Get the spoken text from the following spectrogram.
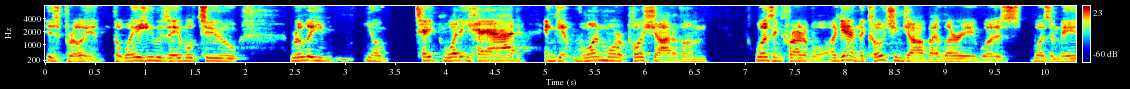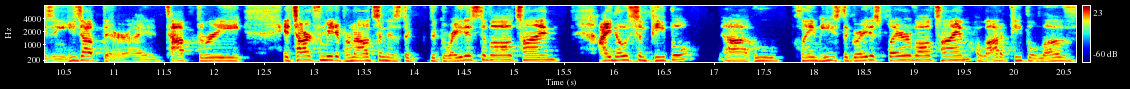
is brilliant. The way he was able to really, you know, take what he had and get one more push out of him was incredible. Again, the coaching job by Larry was was amazing. He's up there, I, top three. It's hard for me to pronounce him as the, the greatest of all time. I know some people uh, who claim he's the greatest player of all time. A lot of people love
